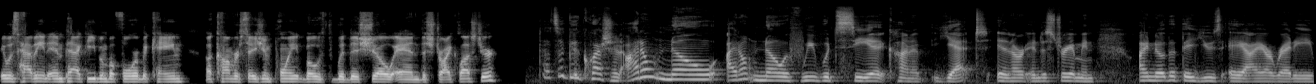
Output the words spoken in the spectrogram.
it was having an impact even before it became a conversation point both with this show and the strike last year That's a good question. I don't know. I don't know if we would see it kind of yet in our industry. I mean, I know that they use AI already.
